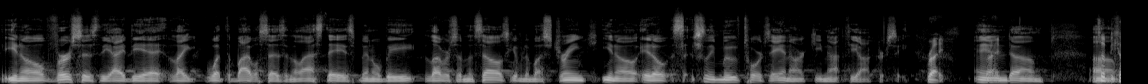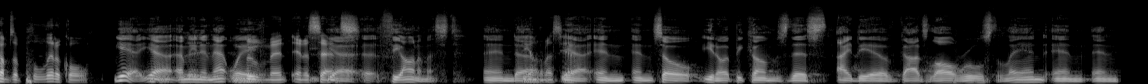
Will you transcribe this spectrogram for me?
you know, versus the idea like what the Bible says in the last days, men will be lovers of themselves, giving them much drink. You know, it'll essentially move towards anarchy, not theocracy, right. and um, So it becomes a political yeah, yeah. I mean, in that way, movement in a sense. yeah, uh, theonomist. And um, Theonomist, yeah. and and so you know it becomes this idea of God's law rules the land, and and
